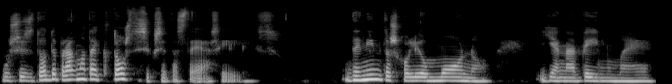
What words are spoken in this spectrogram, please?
που συζητώνται πράγματα εκτός της εξεταστέας ύλης. Δεν είναι το σχολείο μόνο για να δίνουμε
